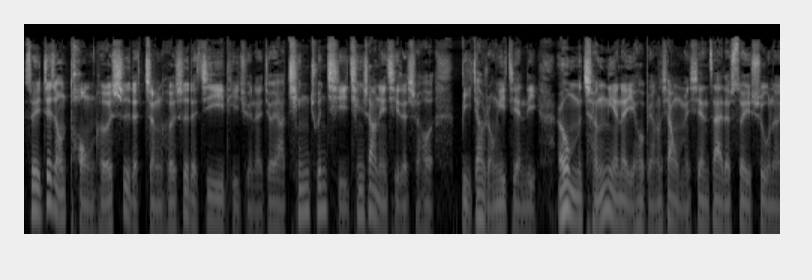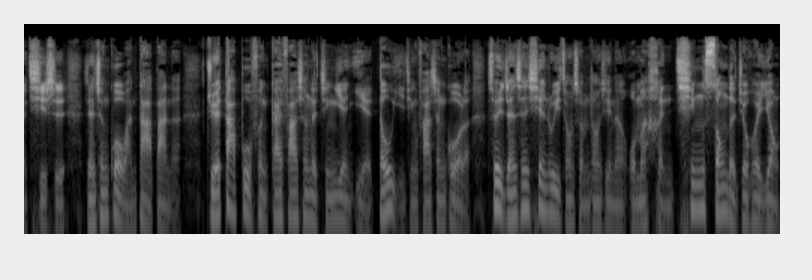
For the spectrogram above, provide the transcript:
所以这种统合式的、整合式的记忆提取呢，就要青春期、青少年期的时候比较容易建立。而我们成年了以后，比方像我们现在的岁数呢，其实人生过完大半了，绝大部分该发生的经验也都已经发生过了，所以人生陷入一种什么东西呢？我们很轻松的就会用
